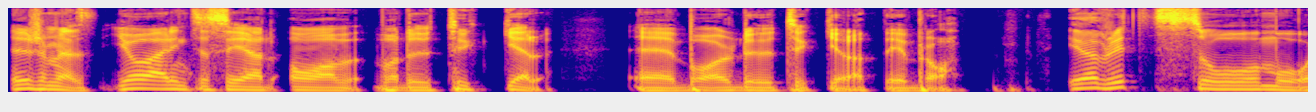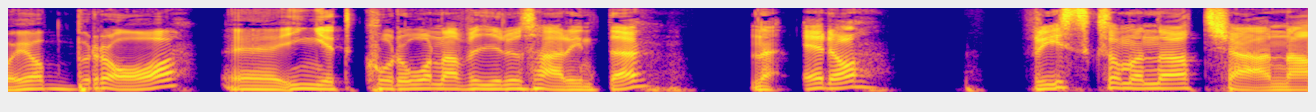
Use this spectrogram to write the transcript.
Hur som helst, jag är intresserad av vad du tycker. Eh, bara du tycker att det är bra. I övrigt så mår jag bra. Eh, inget coronavirus här inte. Nej då. Frisk som en nötkärna.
